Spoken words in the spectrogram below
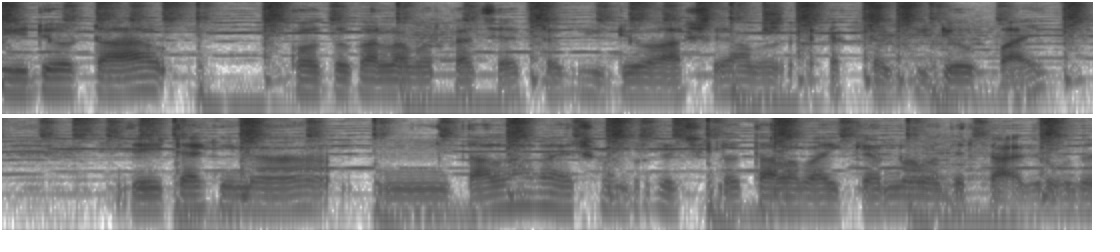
ভিডিওটা, গতকাল আমার কাছে একটা ভিডিও আসে, আমার একটা ভিডিও পাই যেটা কিনা না তালা ভাইয়ের সম্পর্কে ছিল। তালা ভাই কেন আমাদেরকে আগের মতো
